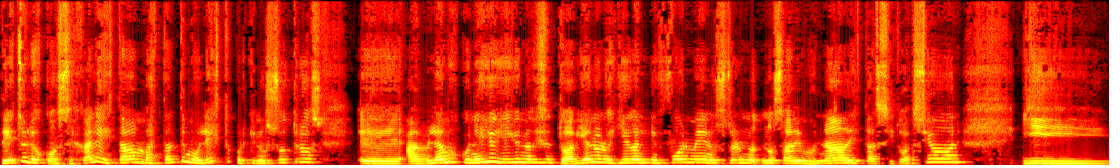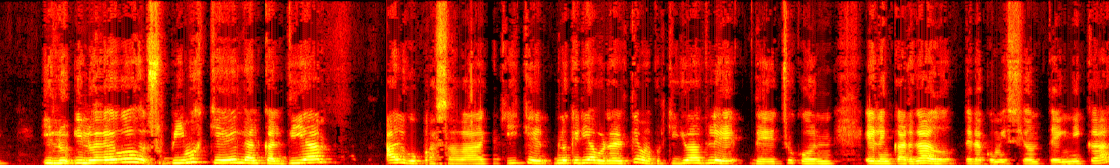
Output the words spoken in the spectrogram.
de hecho los concejales estaban bastante molestos porque nosotros hablamos con ellos y ellos nos dicen todavía no nos llega el informe, nosotros no, no sabemos nada de esta situación y, y, luego supimos que la alcaldía algo pasaba aquí que no quería abordar el tema, porque yo hablé, de hecho, con el encargado de la comisión técnica,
